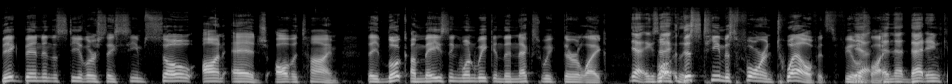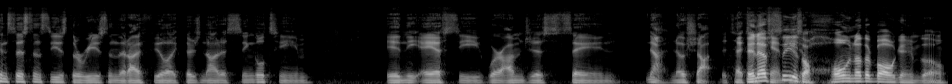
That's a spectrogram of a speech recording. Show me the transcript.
Big Ben and the Steelers, they seem so on edge all the time. They look amazing one week, and the next week they're like, Yeah, well, exactly. this team is four and twelve. It feels yeah, like. and that, that inconsistency is the reason that I feel like there's not a single team in the AFC where I'm just saying, nah, no shot. The Texans NFC is a whole nother ball game, though.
